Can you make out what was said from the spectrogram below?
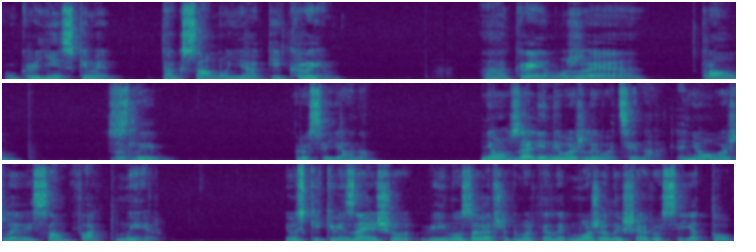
українськими так само, як і Крим. А Крим уже Трамп злив росіянам. В ньому взагалі не важлива ціна. Для нього важливий сам факт миру. І оскільки він знає, що війну завершити може лише Росія, то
